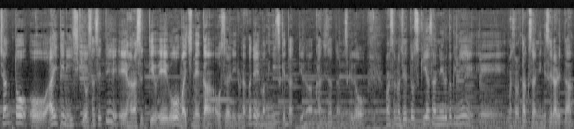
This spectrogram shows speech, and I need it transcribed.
ちゃんと相手に意識をさせて話すっていう英語を、まあ、1年間オーストラリアにいる中で、まあ、身につけたっていうような感じだったんですけど、まあ、そのジェットスキー屋さんにいる時に、えーまあ、そのたくさんに見せられた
